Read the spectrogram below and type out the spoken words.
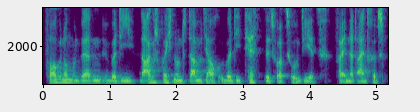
vorgenommen und werden über die Lage sprechen und damit ja auch über die Testsituation, die jetzt verändert eintritt.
